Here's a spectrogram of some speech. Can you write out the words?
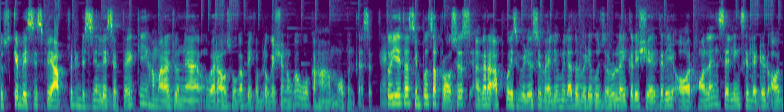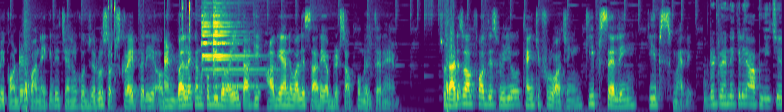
उसके बेसिस पे आप फिर डिसीज़न ले सकते हैं कि हमारा जो नया वेयर हाउस होगा पिकअप लोकेशन होगा, वो कहाँ हम ओपन कर सकते हैं। तो ये था सिंपल सा प्रोसेस अगर आपको इस वीडियो से वैल्यू मिला तो वीडियो को ज़रूर लाइक करिए शेयर करिए और ऑनलाइन सेलिंग से रिलेटेड और भी कॉन्टेंट पाने के लिए चैनल को ज़रूर सब्सक्राइब करिए एंड बेल आइकन को भी दबाइए ताकि आगे आने वाले सारे अपडेट्स आपको मिलते रहें। So that is all for this video thank you for watching keep selling keep smiling update रहने के लिए आप नीचे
